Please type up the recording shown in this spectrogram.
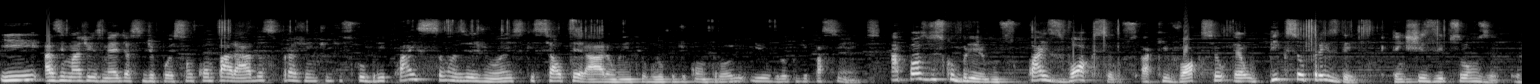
e as imagens médias depois são comparadas para a gente descobrir quais são as regiões que se alteraram entre o grupo de controle e o grupo de pacientes. Após descobrirmos quais voxels, aqui voxel é o pixel 3D, que tem XYZ. O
